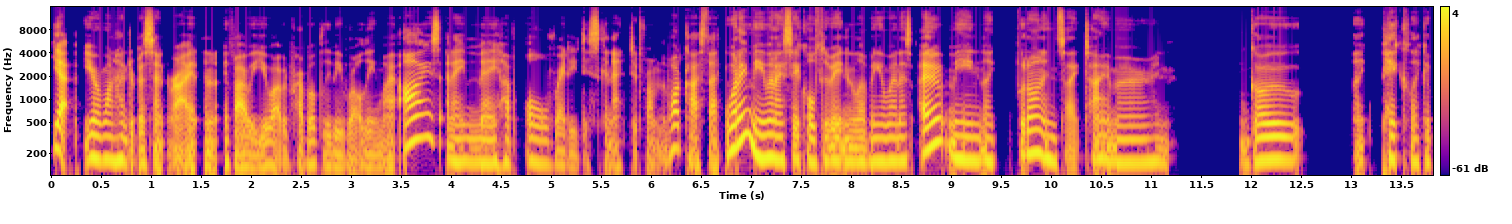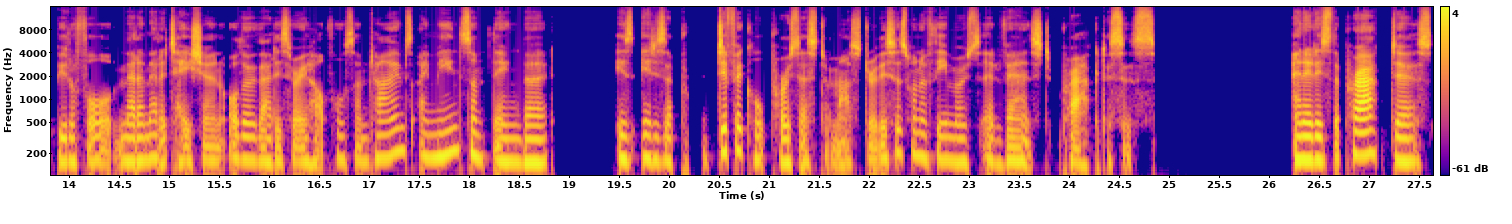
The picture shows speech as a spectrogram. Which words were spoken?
Yep, you're 100% right. And if I were you, I would probably be rolling my eyes and I may have already disconnected from the podcast. That what I mean when I say cultivating loving awareness, I don't mean like put on insight timer and go like pick like a beautiful metta meditation, although that is very helpful sometimes. I mean something that is it is a difficult process to master. This is one of the most advanced practices. And it is the practice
